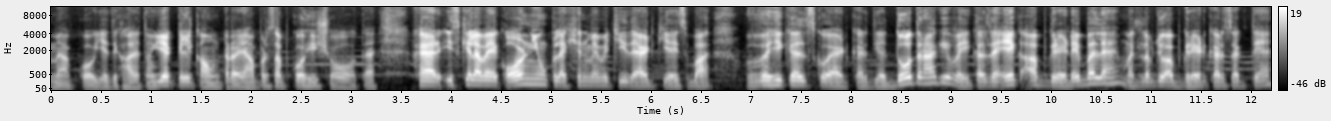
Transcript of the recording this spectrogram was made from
मैं आपको ये दिखा देता हूँ ये किल काउंटर है यहाँ पर सबको ही शो होता है। खैर इसके अलावा एक और न्यू कलेक्शन में भी चीज़ ऐड किया इस बार वहीकल्स को ऐड कर दिया। दो तरह की वहीकल्स हैं एक अपग्रेडेबल है मतलब जो अपग्रेड कर सकते हैं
